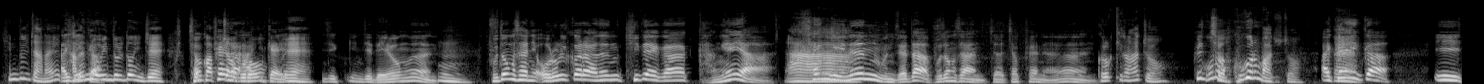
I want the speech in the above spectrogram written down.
힘들잖아요. 아니, 다른 그러니까 요인들도 이제 복합적으로 그러니까 예. 이제 이제 내용은 음. 부동산이 오를 거라는 기대가 강해야 아. 생기는 문제다. 부동산 저 적폐는. 그렇기는 하죠. 그쵸. 그거는, 그거는 맞죠. 아 그러니까 이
